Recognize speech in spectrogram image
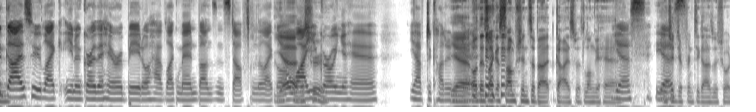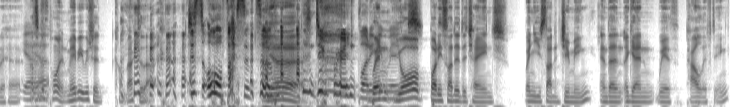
know guys who like, you know, grow their hair a bit or have like man buns and stuff and they're like, Oh, Yeah, why are you true. growing your hair? You have to cut it Yeah, again. or there's like assumptions about guys with longer hair, yes. which Yes. are different to guys with shorter hair. Yeah. That's a good point. Maybe we should come back to that. Just all facets of yeah. different body when image. your body started to change when you started gymming and then again with powerlifting,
